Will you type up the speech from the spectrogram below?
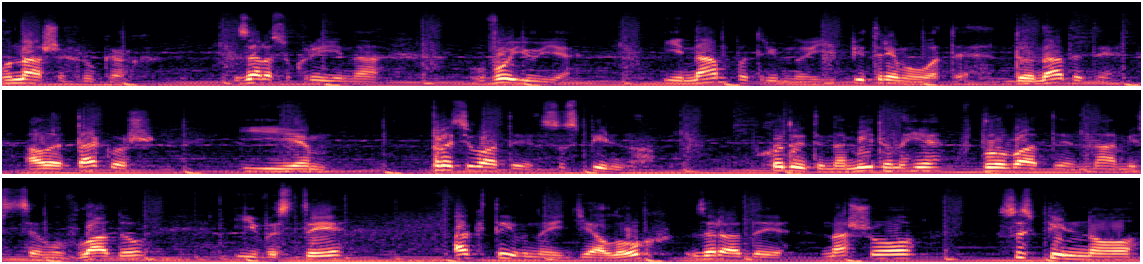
в наших руках. Зараз Україна воює, і нам потрібно її підтримувати, донатити, але також і працювати суспільно, ходити на мітинги, впливати на місцеву владу і вести активний діалог заради нашого суспільного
